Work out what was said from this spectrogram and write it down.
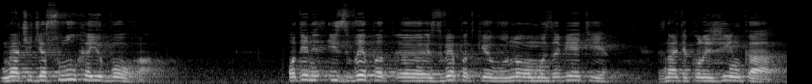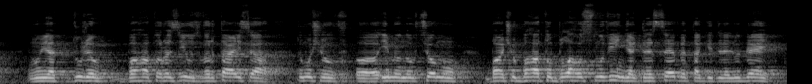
значить я слухаю Бога. Один із, е, випадків в Новому Завіті, знаєте, коли жінка, ну я дуже багато разів звертаюся, тому що е, іменно в цьому бачу багато благословінь як для себе, так і для людей,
